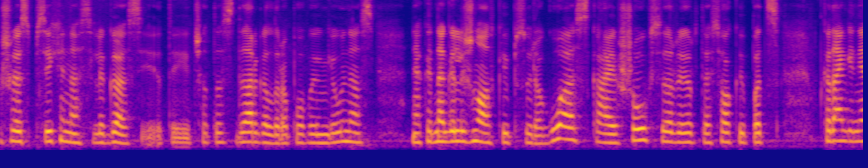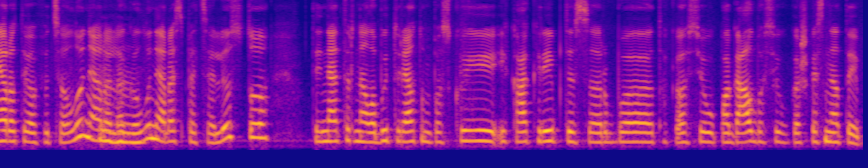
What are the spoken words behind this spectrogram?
kažkokias psichinės ligas, tai čia tas dar gal yra pavojingiau, nes niekada negali žinot, kaip sureaguos, ką išauks ir, ir tiesiog kaip pats, kadangi nėra tai oficialu, nėra Mhm. legalu, nėra specialistų, tai net ir nelabai turėtum paskui į ką kreiptis arba tokios jau pagalbos, jeigu kažkas ne taip.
